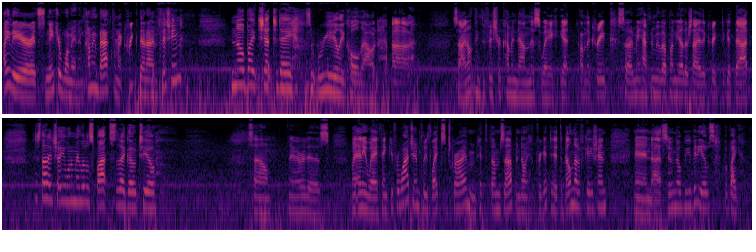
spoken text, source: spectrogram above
Hi there, it's Nature Woman. I'm coming back from a creek that I'm fishing. No bites yet today. It's really cold out. Uh, so I don't think the fish are coming down this way yet on the creek. So I may have to move up on the other side of the creek to get that. I just thought I'd show you one of my little spots that I go to. So there it is. Well, anyway, thank you for watching. Please like, subscribe, and hit the thumbs up. And don't forget to hit the bell notification. And uh, soon there'll be videos. Bye-bye.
